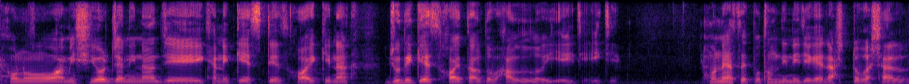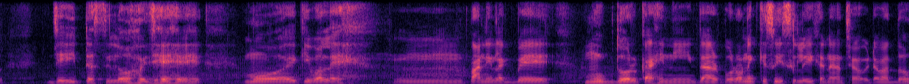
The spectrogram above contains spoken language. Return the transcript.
এখনও আমি শিওর জানি না যে এখানে কেস টেস হয় কিনা। যদি কেস হয়, তাহলে তো ভালোই। এই যে এই যে। মনে আছে, প্রথম দিন এই জায়গায় রাষ্ট্রভাষার যে ইটা ছিল, ওই যে কি বলে? পানি লাগবে, মুখ ধর কাহিনী, তারপর অনেক কিছুই ছিল এখানে। আচ্ছা ওইটা বাদ দাও।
